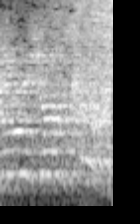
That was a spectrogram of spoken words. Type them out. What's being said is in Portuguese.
Choose your.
